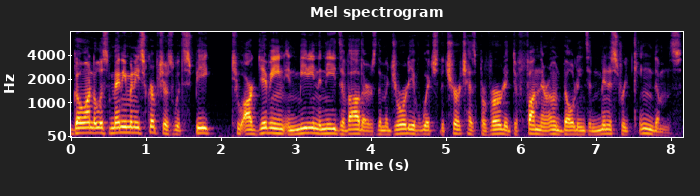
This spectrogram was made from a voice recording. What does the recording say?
go on to list many, many scriptures which speak to our giving in meeting the needs of others, the majority of which the church has perverted to fund their own buildings and ministry kingdoms.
